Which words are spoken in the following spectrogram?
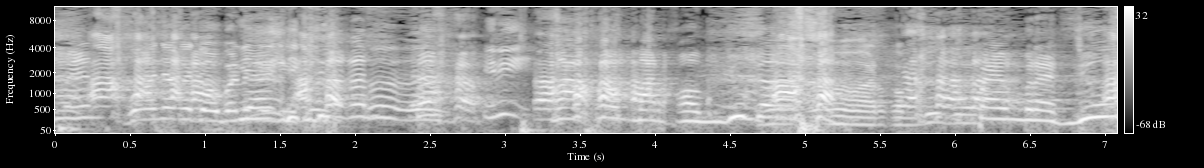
men. Gua gak nyangka jawabannya Ya, kayak ini gitu. gila kan. Ini Markom, Markom juga. Oh, Markom juga. Pembret juga.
